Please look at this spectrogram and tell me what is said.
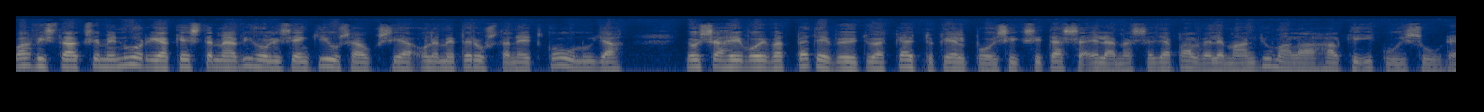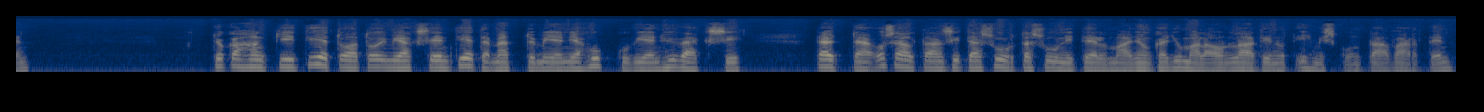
Vahvistaaksemme nuoria kestämään vihollisen kiusauksia olemme perustaneet kouluja, joissa he voivat pätevöityä käyttökelpoisiksi tässä elämässä ja palvelemaan Jumalaa halki ikuisuuden. Joka hankkii tietoa toimijakseen tietämättömien ja hukkuvien hyväksi, täyttää osaltaan sitä suurta suunnitelmaa, jonka Jumala on laatinut ihmiskuntaa varten.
